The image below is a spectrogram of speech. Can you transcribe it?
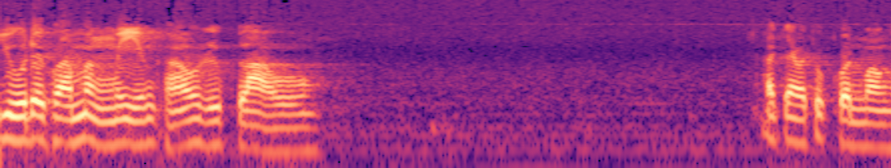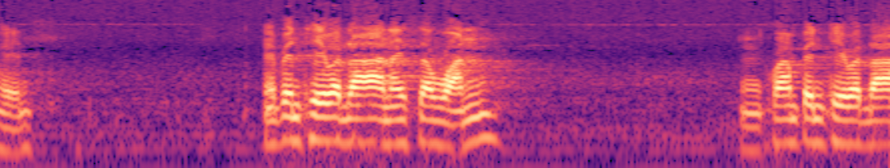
อยู่ด้วยความมั่งมีของเขาหรือเปล่าเข้าใจว่าทุกคนมองเห็น เป็นเทวดาในสวรรค์ ความเป็นเทวดา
